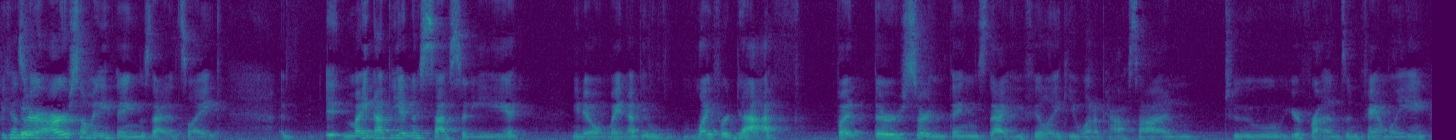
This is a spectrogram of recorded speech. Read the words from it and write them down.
because Yeah. there are so many things that it's like uh, it might not be a necessity, you know, it might not be life or death, but there are certain things that you feel like you want to pass on to your friends and family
